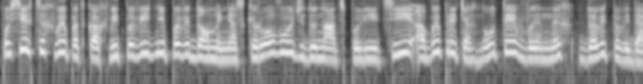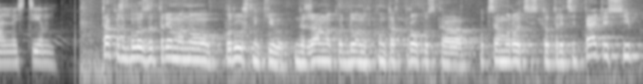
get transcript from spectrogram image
По всіх цих випадках відповідні повідомлення скеровують до Нацполіції, аби притягнути винних до відповідальності. Також було затримано порушників державного кордону в пунктах пропуска у цьому році 135 осіб,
